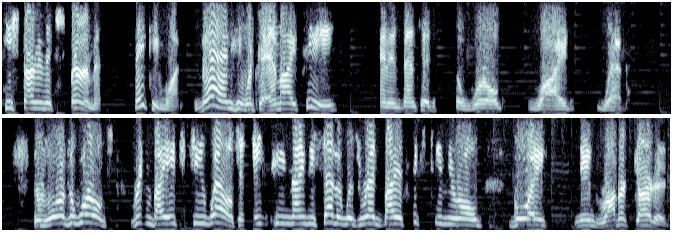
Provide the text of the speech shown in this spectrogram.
he started an experiment making one. Then he went to MIT and invented the World Wide Web. The War of the Worlds, written by H.G. Wells in 1897, was read by a 16 year old boy named Robert Goddard.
